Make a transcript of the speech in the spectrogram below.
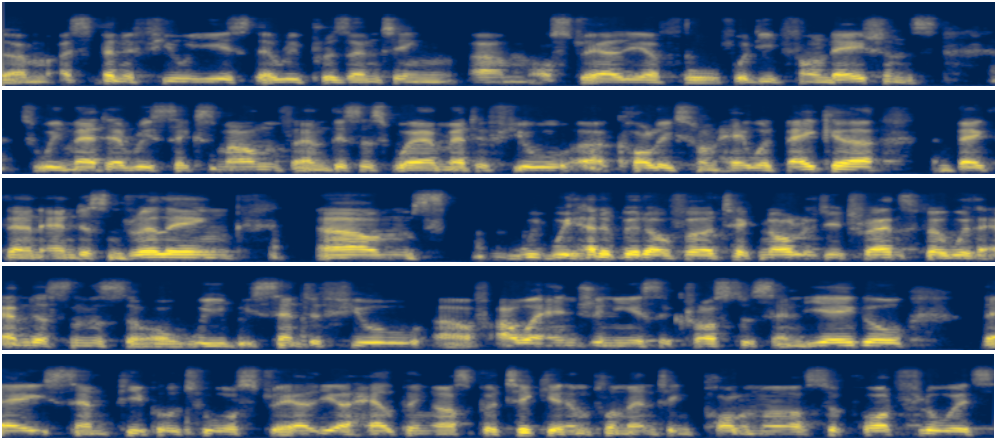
um, I spent a few years there representing um, Australia for, for Deep Foundations. So we met every six months, and this is where I met a few uh, colleagues from Hayward Baker, and back then Anderson Drilling. Um, we, we, had a bit of a technology transfer with Anderson, so we, we sent a few of our engineers across to San Diego. They sent people to Australia, helping us, particularly implementing polymer support fluids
